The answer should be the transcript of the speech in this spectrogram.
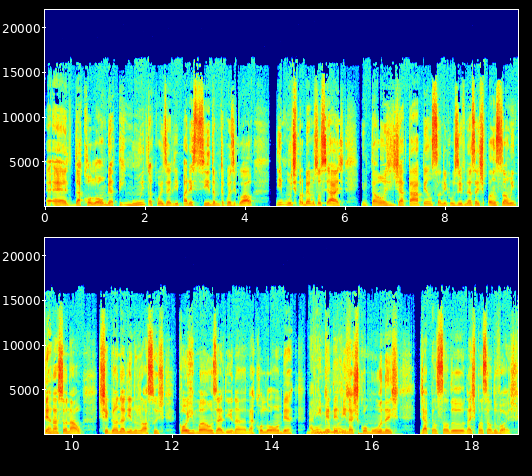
é, é, da Colômbia tem muita coisa ali parecida, muita coisa igual e muitos problemas sociais. Então a gente já está pensando, inclusive, nessa expansão internacional, chegando ali nos nossos co-irmãos ali na, na Colômbia, Bom ali em Medellín, nas comunas, já pensando na expansão do Voz.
